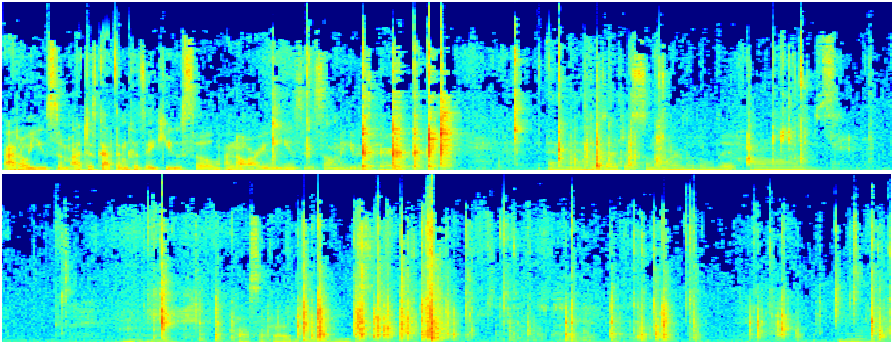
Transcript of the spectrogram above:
I don't use them. I just got them because they're cute. So I know Ari will use it, so I'm gonna give it to her. And then these are just some more little lip balms. Um, also have these. Mm.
